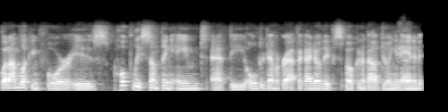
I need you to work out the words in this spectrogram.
what I'm looking for is hopefully something aimed at the older demographic. I know they've spoken about doing an yeah. animated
